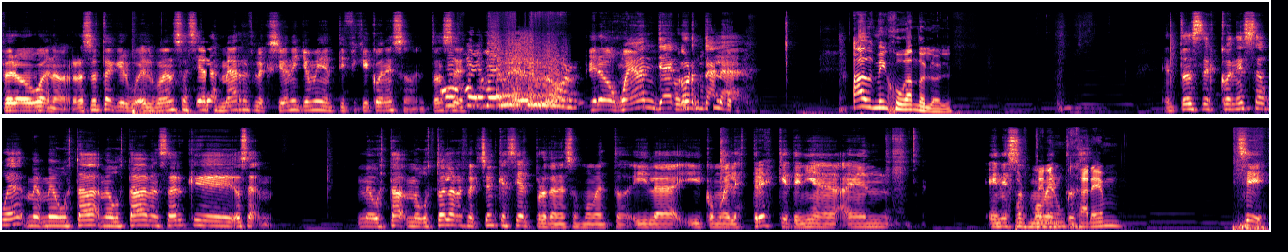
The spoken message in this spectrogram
Pero bueno, resulta que el, el weón se hacía las medias reflexiones y yo me identifiqué con eso. Entonces, pero weón, ya córtala. Admin jugando LOL. Entonces, con esa weá me, me gustaba, me gustaba pensar que. O sea, me gustaba, me gustó la reflexión que hacía el prota en esos momentos. Y la, y como el estrés que tenía en. En esos Por tener un momentos. harem. Sí.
